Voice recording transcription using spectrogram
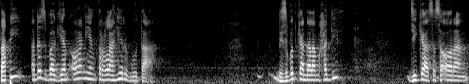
Tapi ada sebagian orang yang terlahir buta. Disebutkan dalam hadis jika seseorang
